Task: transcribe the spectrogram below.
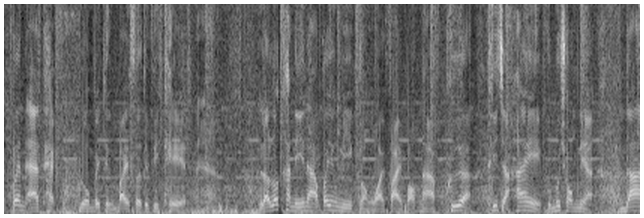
Apple AirTag รวมไปถึงใบเซอร์ติฟิเคตนะฮะ แล้วรถคันนี้นะครับก็ยังมีกล่อง Wi-Fi Box นะครับเพื่อที่จะให้คุณผู้ชมเนี่ยได้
